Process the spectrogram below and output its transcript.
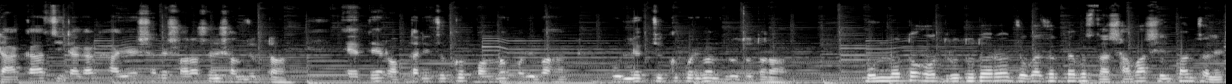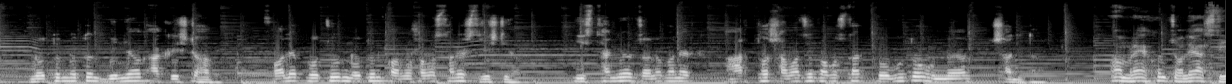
ঢাকা চিটাগাং হাইওয়ের সাথে সরাসরি সংযুক্ত হবে। এতে রপ্তানিযোগ্য পণ্য পরিবহন, উল্লেখযোগ্য পরিমাণ দ্রুততর। হবে উন্নত ও দ্রুততর যোগাযোগ ব্যবস্থা সাভার শিল্পাঞ্চলে নতুন নতুন বিনিয়োগ আকৃষ্ট হবে, ফলে প্রচুর নতুন কর্মসংস্থানের সৃষ্টি হবে। স্থানীয় জনগণের আর্থ সামাজিক অবস্থার প্রভূত উন্নয়ন সাধিত আমরা এখন চলে আসছি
